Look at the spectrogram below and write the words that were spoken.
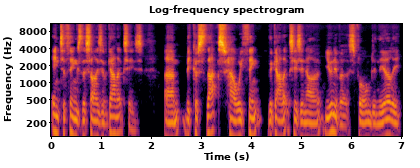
into things the size of galaxies. Um, because that's how we think the galaxies in our universe formed in the early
